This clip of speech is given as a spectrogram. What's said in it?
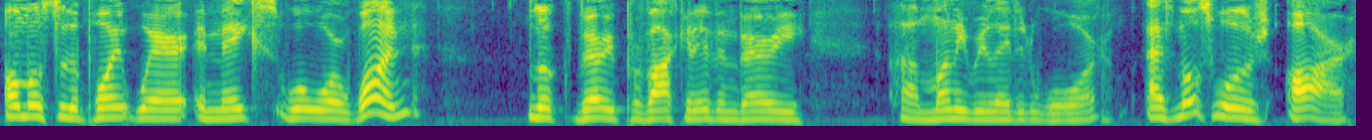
almost to the point where it makes World War One look very provocative and very uh, money-related war, as most wars are.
